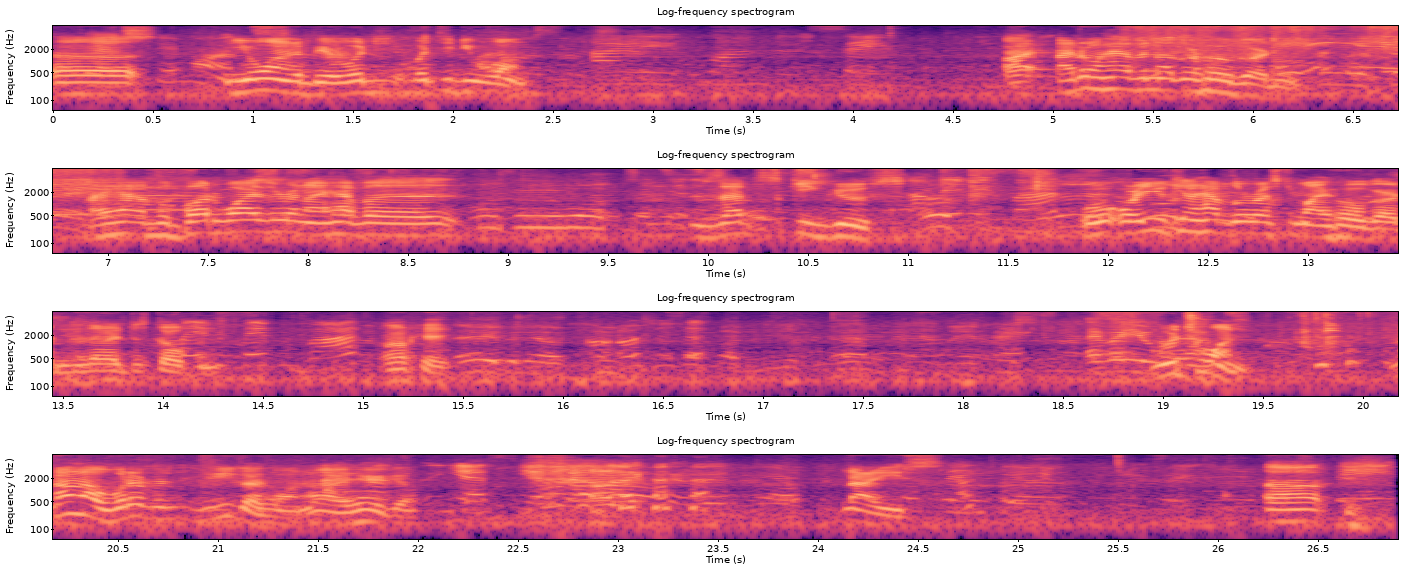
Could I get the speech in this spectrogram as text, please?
Uh, you wanted a beer. What did you, what did you want? I want the same. I, I don't have another Hoegaarden. I have a Budweiser and I have a Zetsky Goose. Or, or you can have the rest of my Hoegaarden that I just opened. Maybe, maybe bad. Okay. Or, or she said, Whatever you Which want. one? No, no, whatever you guys want. All right, here you go. yes, yes, I like it. Nice. Thank you. Uh, Thank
